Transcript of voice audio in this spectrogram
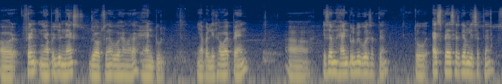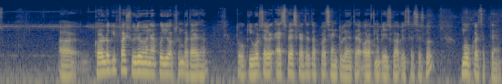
और फ्रेंड यहाँ पर जो नेक्स्ट जो ऑप्शन है वो है हमारा हैंड टूल यहाँ पर लिखा हुआ है पेन इसे हम हैंड टूल भी बोल सकते हैं. तो एस प्रेस करके हम ले सकते हैं. कॉल्डो की फ़र्स्ट वीडियो में मैंने आपको ये ऑप्शन बताया था. तो कीबोर्ड से अगर एस प्रेस करते हैं तो आपके पास हैंड टूल आता है और अपने पेज को आप इस तरह से इसको मूव कर सकते हैं.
